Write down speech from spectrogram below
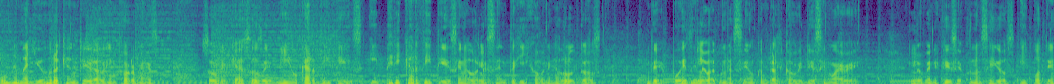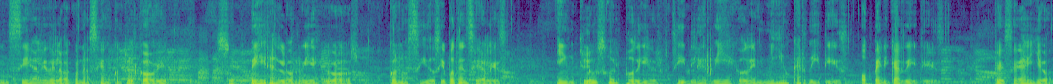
una mayor cantidad de informes sobre casos de miocarditis y pericarditis en adolescentes y jóvenes adultos después de la vacunación contra el COVID-19. Los beneficios conocidos y potenciales de la vacunación contra el COVID superan los riesgos conocidos y potenciales, incluso el posible riesgo de miocarditis o pericarditis. Pese a ello,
